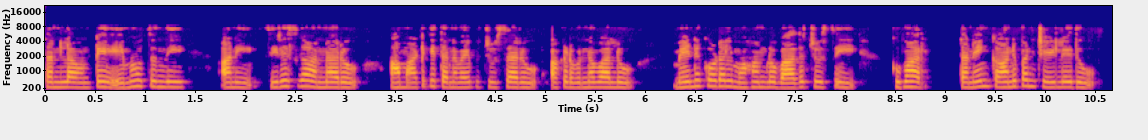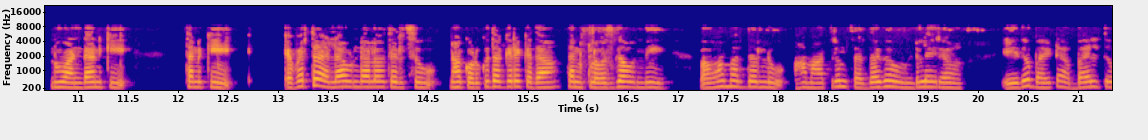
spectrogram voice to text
తనలా ఉంటే ఏమవుతుంది? అని సీరియస్గా అన్నారు. ఆ మాటకి తన వైపు చూశారు. అక్కడ ఉన్నవాళ్ళు మేనకోడల మొహంలో బాధ చూసి కుమార్ తనేం కాని పని చేయలేదు. నువ్వు అనడానికి తనకి ఎవరితో ఎలా ఉండాలో తెలుసు. నా కొడుకు దగ్గరే కదా తను క్లోజ్గా ఉంది. బావమర్దళ్ళు ఆ మాత్రం సరదాగా ఉండలేరా? ఏదో బయట అబ్బాయిలతో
